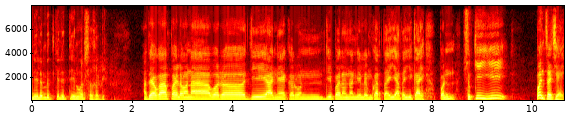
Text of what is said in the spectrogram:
निलंबित केले तीन वर्षासाठी. आता बघा पैलवानावर जी अन्याय करून जी पैलवाना निलम करता ही आता ही काय? पण चुकी ही पंचाची आहे.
